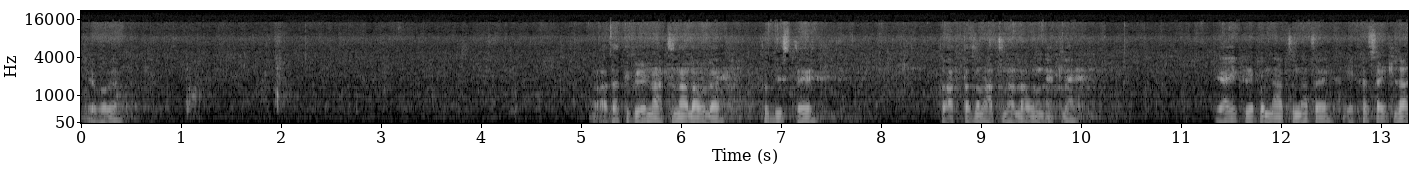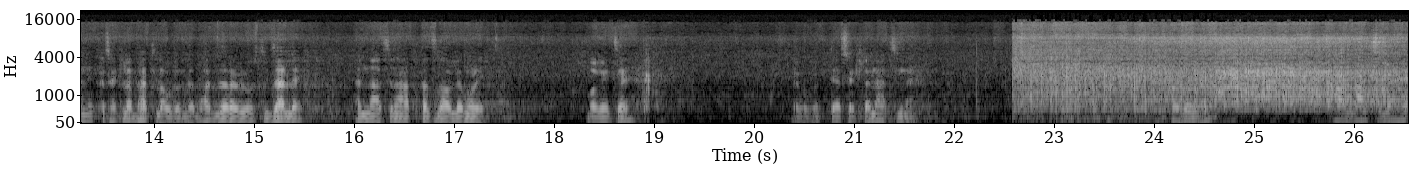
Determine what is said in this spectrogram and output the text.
हे बघा. आता तिकडे नाचणं लावला आहे तो दिसतंय. तो आत्ताच नाचणं लावून घेतला आहे या इकडे पण नाचणंच आहे. एका साईडला आणि एका साईडला भात लावलेला आहे. भात जरा व्यवस्थित झालं आहे आणि नाचणं आत्ताच लावल्यामुळे बघायचं आहे बघा त्या साईडला नाचणं आहे. बघा हा नाचणं आहे.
